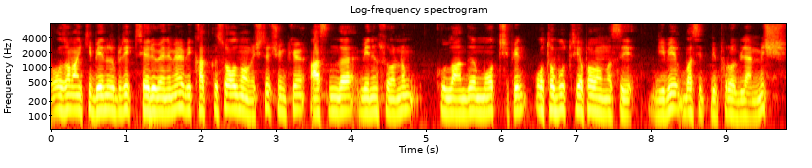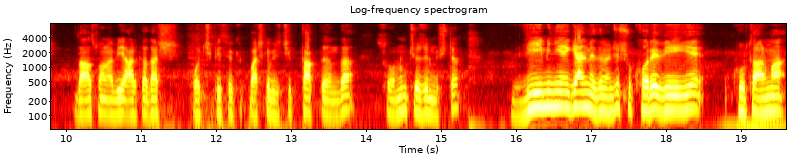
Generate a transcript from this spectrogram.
o zamanki Banner Brick serüvenime bir katkısı olmamıştı. Çünkü aslında benim sorunum kullandığım mod chip'in otoboot yapamaması gibi basit bir problemmiş. Daha sonra bir arkadaş o çipi söküp başka bir çip taktığında sorunum çözülmüştü. vMini'ye gelmeden önce şu Core V'yi kurtarma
